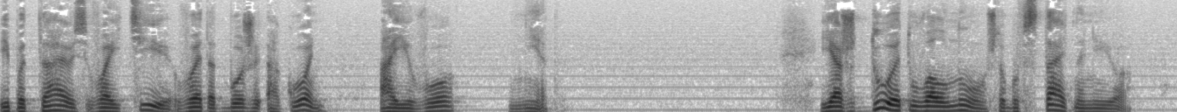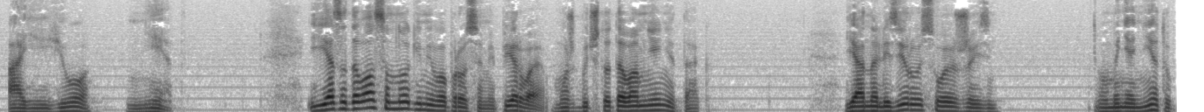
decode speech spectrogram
и пытаюсь войти в этот Божий огонь, а его нет. Я жду эту волну, чтобы встать на нее, а ее нет. И я задавался многими вопросами. Первое, может быть, что-то во мне не так. Я анализирую свою жизнь. У меня нету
